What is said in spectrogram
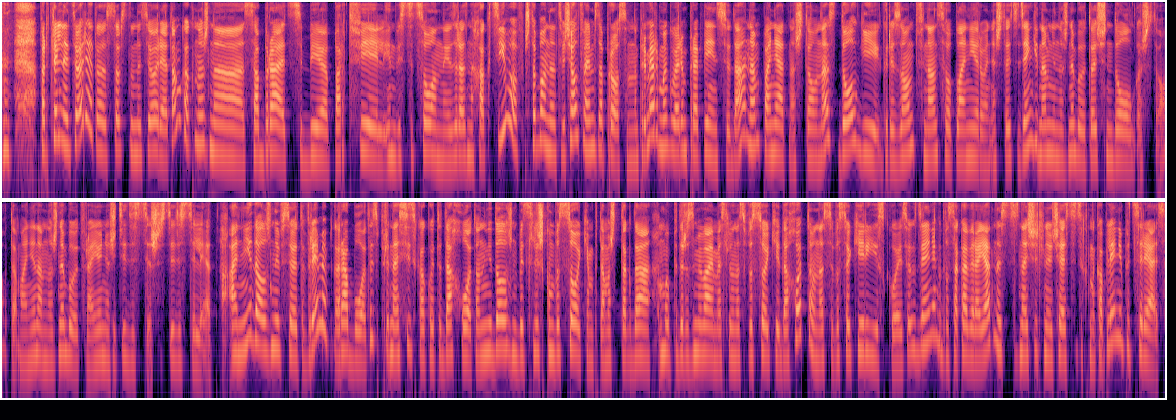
Портфельная теория — это, собственно, теория о том, как нужно собрать себе портфель инвестиционный из разных активов, чтобы он отвечал твоим запросам. Например, мы говорим про пенсию, да, нам понятно, что у нас долгий горизонт финансового планирования, что эти деньги нам не нужны будут очень долго, что там они нам нужны будут в районе 60-60 лет. Они должны все это время работать, приносить какой-то доход. Он не должен быть слишком высоким, потому что тогда мы подразумеваем, если у нас высокий доход, то у нас и высокий риск у этих денег, высока вероятность значительную часть этих накоплений потерять.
